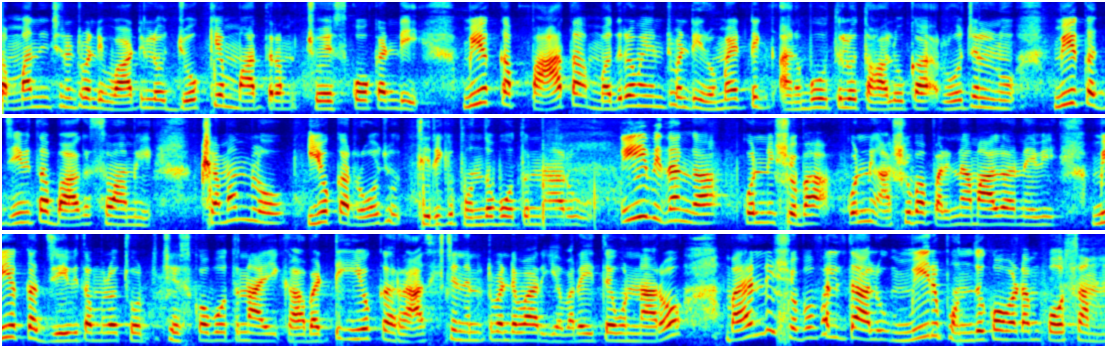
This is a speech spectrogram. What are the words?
సంబంధించినటువంటి వాటిలో జోక్యం మాత్రం చేసుకోకండి. మీ యొక్క పాత మధురమైనటువంటి రొమాంటిక్ అనుభూతులు తాలూకా రోజులను మీ యొక్క జీవిత భాగస్వామి క్షమంలో ఈ యొక్క రోజు తిరిగి పొందబోతున్నారు. ఈ విధంగా కొన్ని శుభ కొన్ని అశుభ పరిణామాలు అనేవి మీ యొక్క జీవితంలో చోటు చేసుకోబోతున్నారు కాబట్టి ఈ యొక్క రాశికి చెందినటువంటి వారు ఎవరైతే ఉన్నారో మరిన్ని శుభ ఫలితాలు మీరు పొందుకోవడం కోసం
